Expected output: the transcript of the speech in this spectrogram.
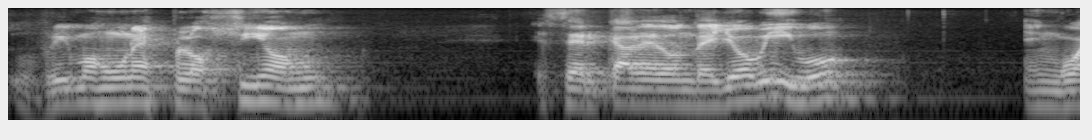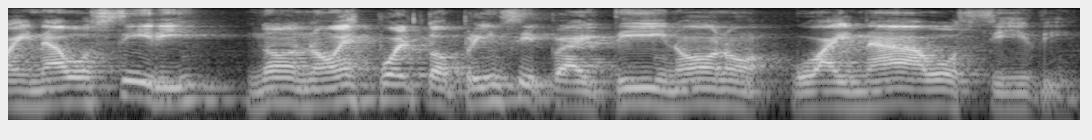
sufrimos una explosión cerca de donde yo vivo, en Guaynabo City. No, no es Puerto Príncipe, Haití, no, no, Guaynabo City.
